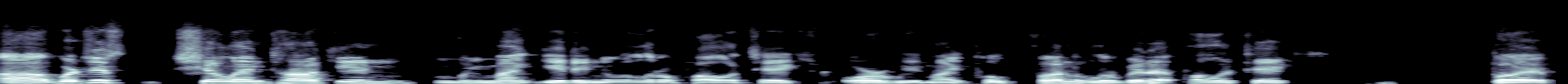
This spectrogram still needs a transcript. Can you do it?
Uh, we're just chilling, talking. We might get into a little politics, or we might poke fun a little bit at politics, but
